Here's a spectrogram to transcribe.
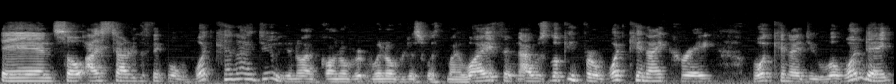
And so I started to think, well, what can I do? You know, I've gone over, went over this with my wife, and I was looking for what can I create? What can I do? Well, one day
